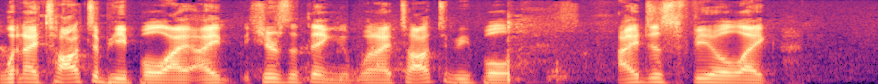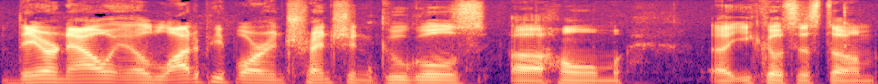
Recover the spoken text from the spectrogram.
when I talk to people, I, I here's the thing: when I talk to people, I just feel like they are now. A lot of people are entrenched in Google's uh, home uh, ecosystem.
